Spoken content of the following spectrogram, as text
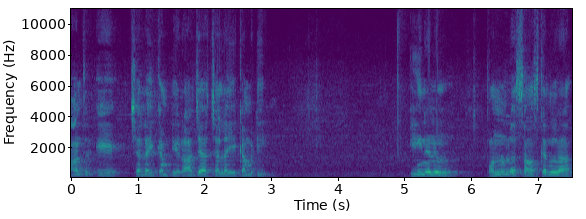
Answer A Chelliah committee Raja Chelliah committee. ఈయనను పన్నుల సంస్కరణల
